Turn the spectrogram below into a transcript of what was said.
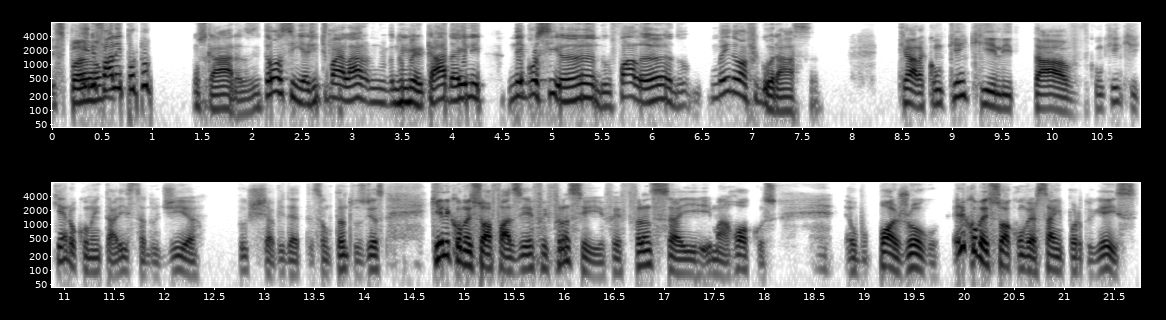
Ele fala em português com os caras. Então, assim, a gente vai lá no mercado, aí ele negociando, falando. Meio é uma figuraça. Cara, com quem que ele tava? Com quem que quem era o comentarista do dia? Puxa vida, são tantos dias. Que ele começou a fazer foi França, foi França e Marrocos o pós-jogo, ele começou a conversar em português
